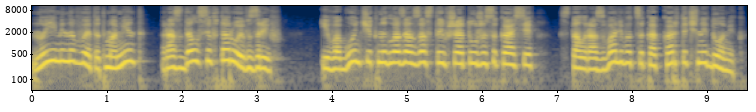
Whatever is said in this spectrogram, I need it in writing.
Но именно в этот момент раздался второй взрыв, и вагончик на глазах застывшей от ужаса Касси стал разваливаться, как карточный домик.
